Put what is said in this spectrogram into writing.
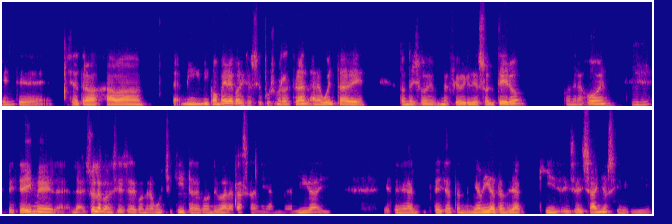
este, ella trabajaba mi, mi compañera de colegio se puso un restaurante a la vuelta de donde yo me fui a vivir de soltero cuando era joven. este, ahí me, yo la conocí ella de cuando era muy chiquita, de cuando iba a la casa de mi, amiga y este, ella, mi amiga tendría 15, 16 años y,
